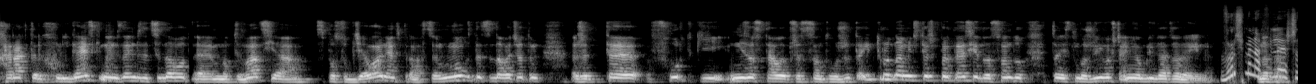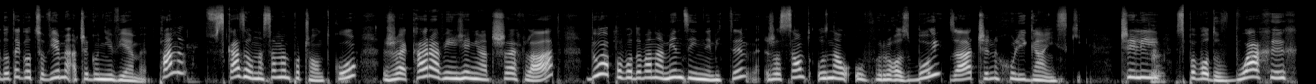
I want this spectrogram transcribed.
charakter chuligański moim zdaniem zdecydował e, motywacja, sposób działania sprawcy mógł zdecydować o tym, że te furtki nie zostały przez sąd użyte i trudno mieć też pretensje do sądu, to jest możliwość, a nie obligatoryjna. Wróćmy na no chwilę tak. jeszcze do tego, co wiemy, a czego nie wiemy. Pan wskazał na samym początku, że kara więzienia trzech lat była powodowana między innymi tym, że sąd uznał ów rozbój za czyn chuligański czyli tak. z powodów błahych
